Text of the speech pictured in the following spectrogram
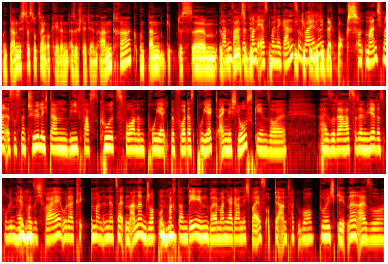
Und dann ist das sozusagen, okay, dann also stellt er einen Antrag und dann gibt es ähm, Dann wartet man erstmal eine ganze gibt Weile. die Blackbox. Und manchmal ist es natürlich dann wie fast kurz vor einem Projekt, bevor das Projekt eigentlich losgehen soll. Also da hast du dann wieder das Problem, hält man sich frei oder kriegt man in der Zeit einen anderen Job und macht dann den, weil man ja gar nicht weiß, ob der Antrag überhaupt durchgeht. Ne? Also,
